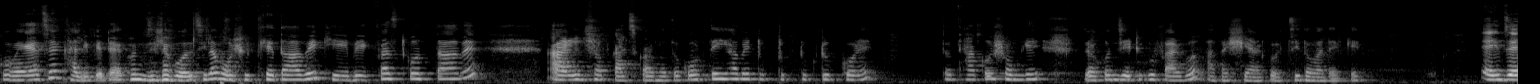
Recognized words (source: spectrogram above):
কমে গেছে, খালি পেটে এখন যেটা বলছিলাম, ওষুধ খেতে হবে, খেয়ে ব্রেকফাস্ট করতে হবে। আর এই সব কাজকর্ম তো করতেই হবে টুকটুক টুকটুক করে। তো থাকো সঙ্গে যখন যেটুকু পারব আবার শেয়ার করছি তোমাদেরকে। এই যে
